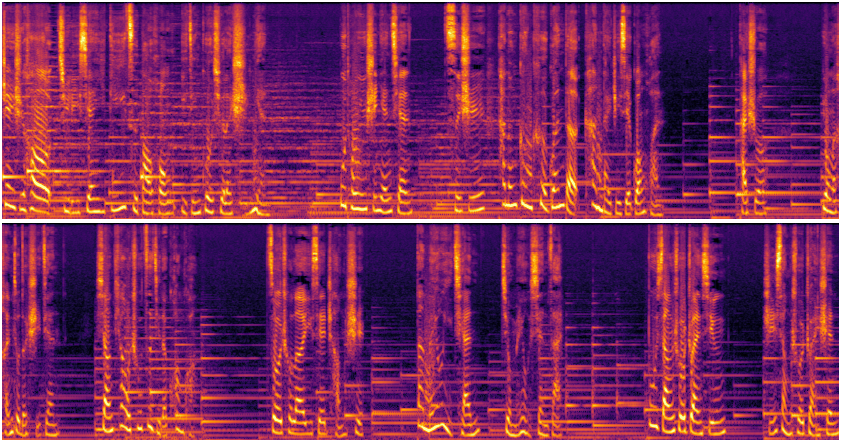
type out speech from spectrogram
这时候，距离仙一第一次爆红已经过去了十年。不同于十年前，此时他能更客观地看待这些光环。他说：“用了很久的时间，想跳出自己的框框，做出了一些尝试，但没有以前就没有现在。不想说转型，只想说转身。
